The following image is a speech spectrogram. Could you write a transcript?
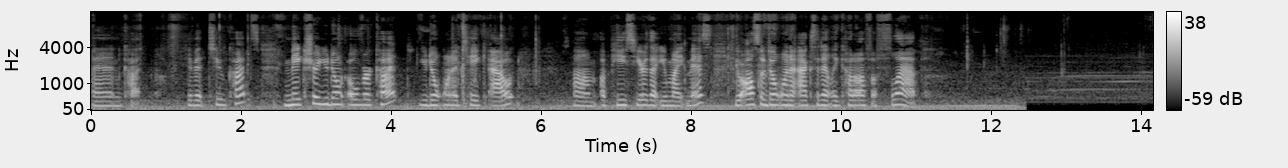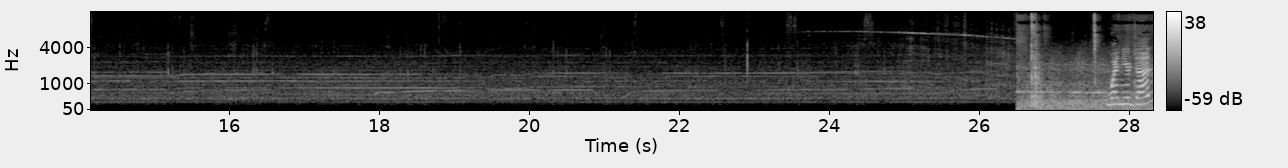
and cut. Give it two cuts. Make sure you don't overcut. You don't wanna take out um, a piece here that you might miss. You also don't wanna accidentally cut off a flap When you're done,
